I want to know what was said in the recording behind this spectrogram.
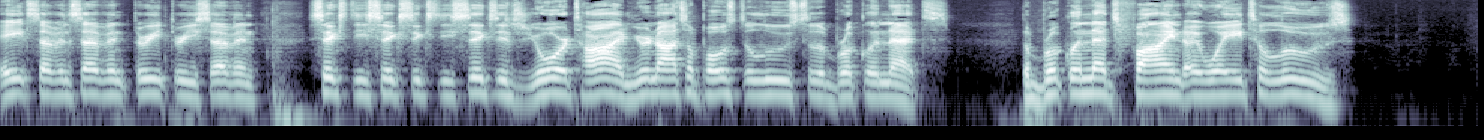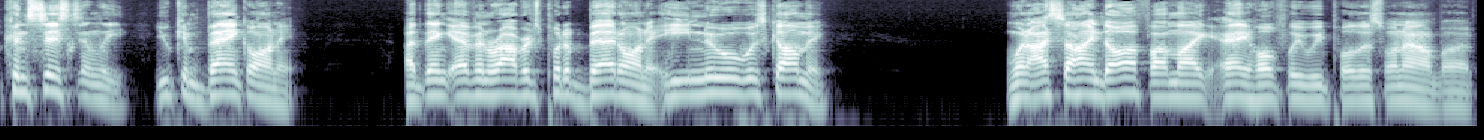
877 337 6666. It's your time. You're not supposed to lose to the Brooklyn Nets. The Brooklyn Nets find a way to lose consistently. You can bank on it. I think Evan Roberts put a bet on it. He knew it was coming. When I signed off, I'm like, hey, hopefully we pull this one out. But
